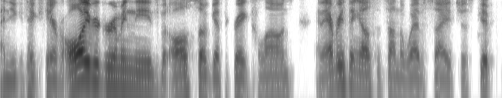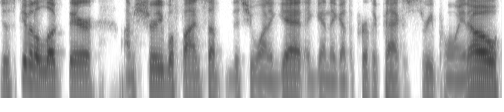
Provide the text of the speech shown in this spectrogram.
And you can take care of all of your grooming needs, but also get the great colognes and everything else that's on the website. Just give just give it a look there. I'm sure you will find something that you want to get. Again, they got the perfect package 3.0,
